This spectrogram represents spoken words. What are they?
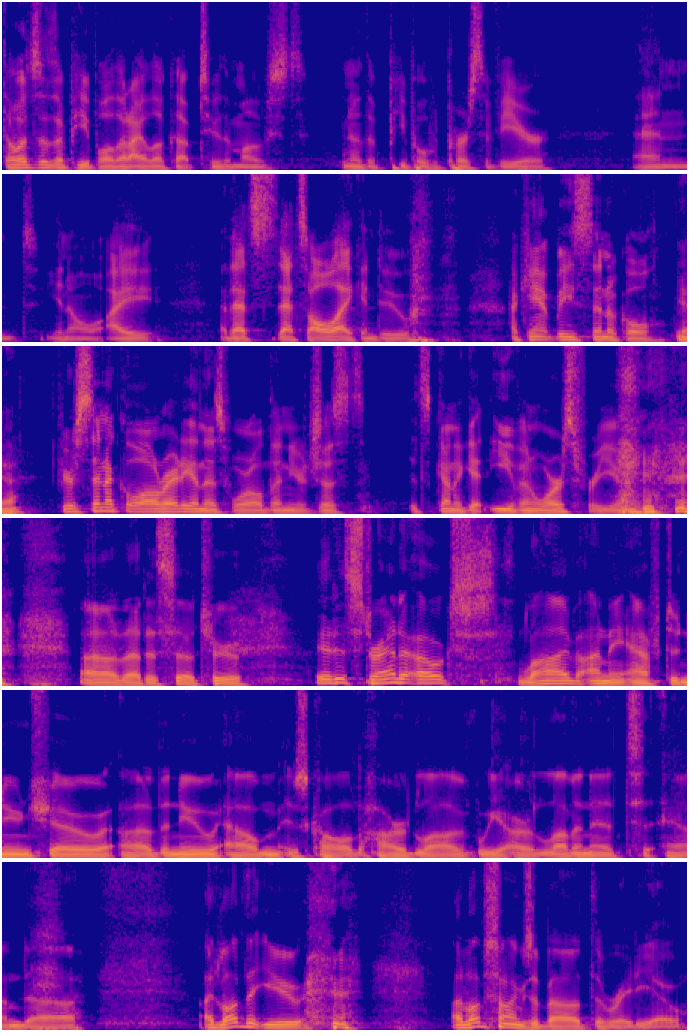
those are the people that I look up to the most. You know, the people who persevere, and you know, I that's that's all I can do. I can't be cynical. Yeah. if you're cynical already in this world, then you're just it's going to get even worse for you. Uh, that is so true. It is Strand of Oaks live on the afternoon show. Uh, the new album is called Hard Love. We are loving it. And uh, I love that you, I love songs about the radio,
